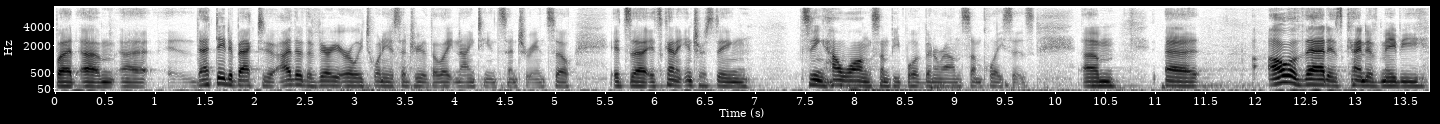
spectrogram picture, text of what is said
but um, uh, that dated back to either the very early 20th century or the late 19th century, and so it's uh, it's kind of interesting seeing how long some people have been around some places. Um, uh, all of that is kind of maybe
